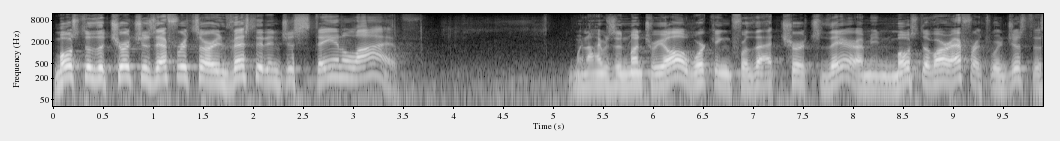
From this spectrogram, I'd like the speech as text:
Most of the church's efforts are invested in just staying alive. When I was in Montreal working for that church there, I mean, most of our efforts were just to,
